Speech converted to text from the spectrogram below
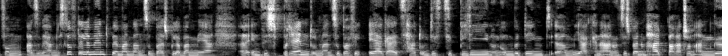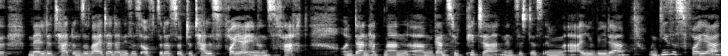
vom, also wir haben das Luftelement, wenn man dann zum Beispiel aber mehr äh, in sich brennt und man super viel Ehrgeiz hat und Disziplin und unbedingt, ähm, ja, keine Ahnung, sich bei einem Halbmarathon angemeldet hat und so weiter, dann ist es oft so, dass so totales Feuer in uns facht. Und dann hat man ähm, ganz viel Pitta, nennt sich das im Ayurveda. Und dieses Feuer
